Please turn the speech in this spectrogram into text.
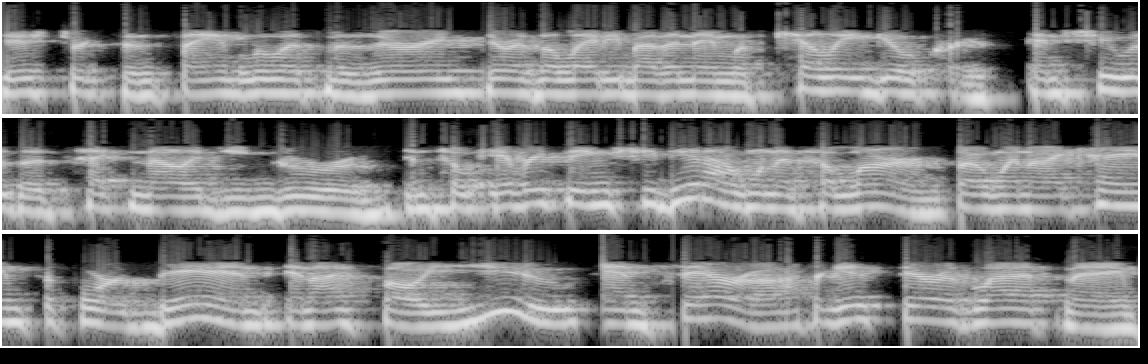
district in St. Louis, Missouri, there was a lady by the name of Kelly Gilchrist, and she was a technology guru. And so everything she did, I wanted to learn. So when I came to Fort Bend and I saw you and Sarah, I forget Sarah's last name,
